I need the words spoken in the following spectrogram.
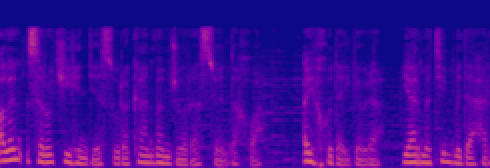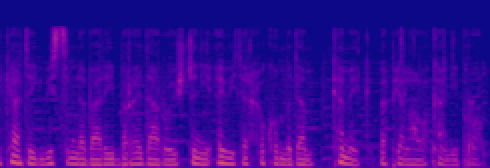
ئەڵێن سەرۆکی هندیە سوورەکان بەم جۆرە سوێن دەخوا ئەی خدای گەورە یارمەتیم بدە هەر کاتێک ویستم لەبارەی بڕێدا ڕۆیشتنی ئەوی تر حکوم بدەم کەمێک بە پێڵاوەکانی بڕۆم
